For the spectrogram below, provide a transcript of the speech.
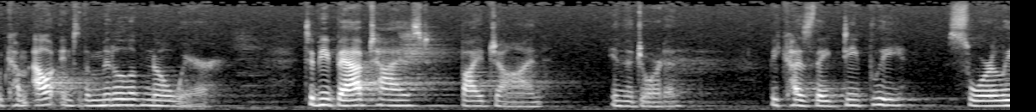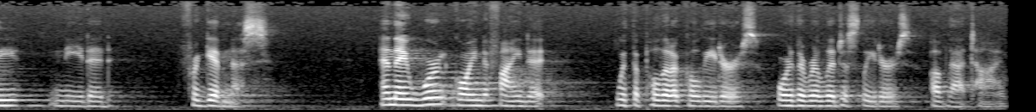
would come out into the middle of nowhere to be baptized by John in the Jordan? Because they deeply, sorely needed forgiveness. And they weren't going to find it with the political leaders or the religious leaders of that time.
